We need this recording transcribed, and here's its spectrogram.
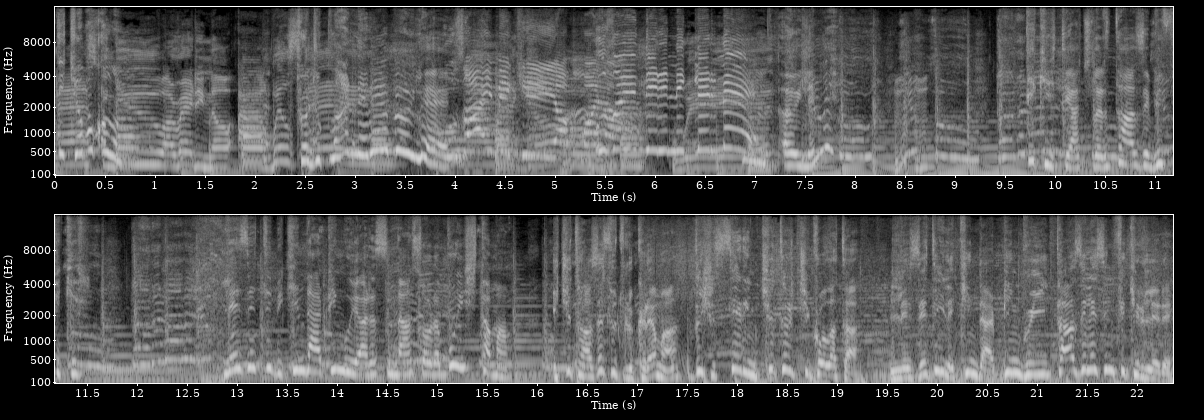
hadi, çabuk olun. You already know I will Çocuklar nereye böyle? Uzay mekiği yapmaya. Uzayın derinliklerine. Öyle mi? Tek ihtiyaçları taze bir fikir. Lezzetli bir Kinder Pingu'yu arasından sonra bu iş tamam. İçi taze sütlü krema, dışı serin çıtır çikolata. Lezzetiyle Kinder Pingui tazelesin fikirleri.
